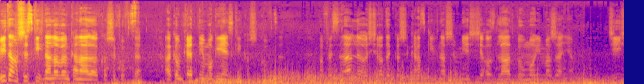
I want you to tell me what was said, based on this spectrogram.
Witam wszystkich na nowym kanale o koszykówce, a konkretnie mogilieńskiej koszykówce. Profesjonalny ośrodek koszykarski w naszym mieście od lat był moim marzeniem. Dziś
